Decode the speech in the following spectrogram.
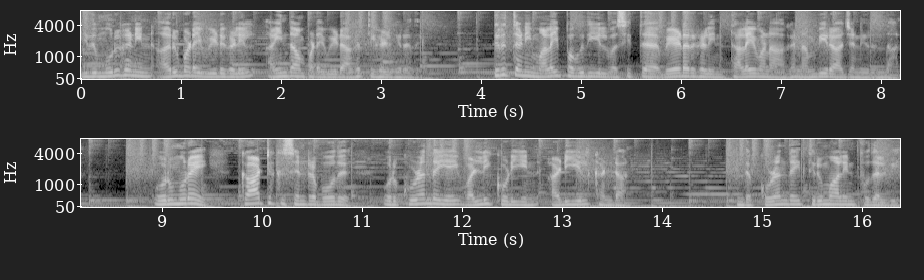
இது முருகனின் அறுபடை வீடுகளில் ஐந்தாம் படை வீடாக திகழ்கிறது. திருத்தணி மலைப்பகுதியில் வசித்த வேடர்களின் தலைவனாக நம்பிராஜன் இருந்தான். ஒருமுறை காட்டுக்கு சென்றபோது ஒரு குழந்தையை வள்ளிக்கொடியின் அடியில் கண்டான். இந்த குழந்தை திருமாலின் புதல்வி.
